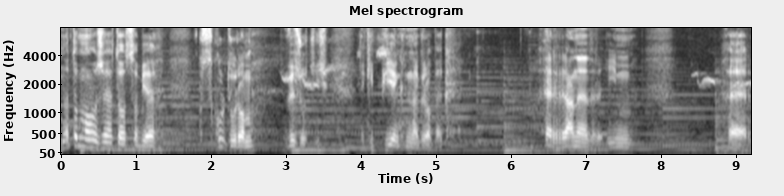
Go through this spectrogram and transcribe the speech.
no to może to sobie z kulturą wyrzucić. Taki piękny nagrobek. Herraner im her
